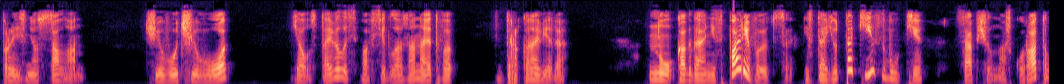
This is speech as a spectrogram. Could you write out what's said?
произнес Салан. «Чего-чего?» Я уставилась во все глаза на этого драконоведа. «Ну, когда они спариваются, издают такие звуки», сообщил наш куратор,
